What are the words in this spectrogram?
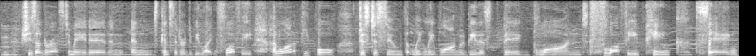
Mm-hmm. She's underestimated and, and considered to be light and fluffy. And a lot of people just assumed that Legally Blonde would be this big, blonde, fluffy, pink thing.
